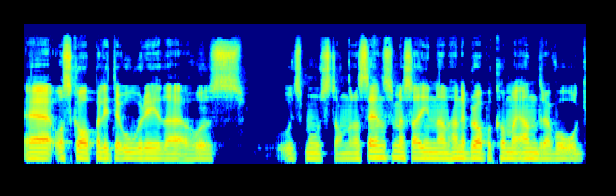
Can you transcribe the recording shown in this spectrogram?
Eh, och skapa lite oreda hos, hos motståndarna. Och sen som jag sa innan, han är bra på att komma i andra våg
